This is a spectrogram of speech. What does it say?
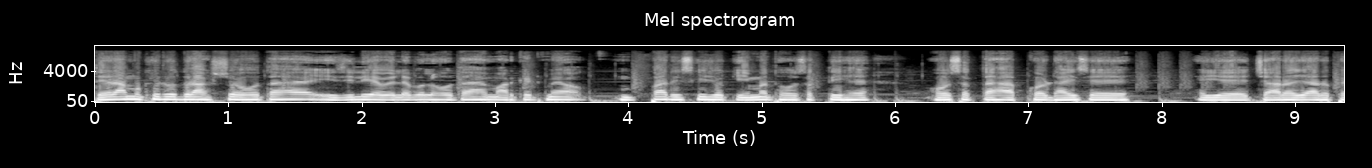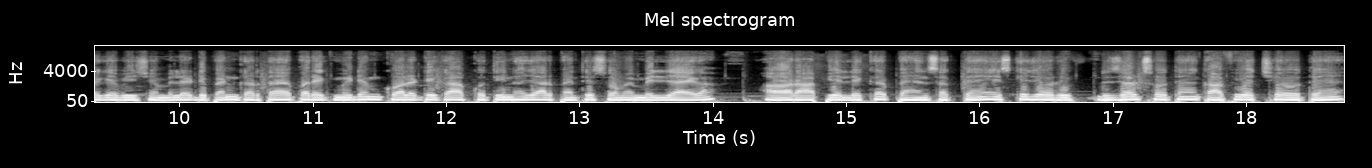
तेरह मुखी रुद्राक्ष जो होता है इजीली अवेलेबल होता है मार्केट में पर इसकी जो कीमत हो सकती है, हो सकता है आपको ढाई से ये चार हज़ार रुपये के बीच में मिले, डिपेंड करता है, पर एक मीडियम क्वालिटी का आपको तीन हज़ार पैंतीस सौ में मिल जाएगा। और आप ये लेकर पहन सकते हैं। इसके जो रिजल्ट्स होते हैं, काफ़ी अच्छे होते हैं।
